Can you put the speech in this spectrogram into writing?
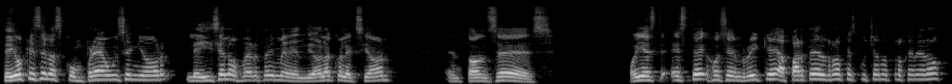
Te digo que se las compré a un señor, le hice la oferta y me vendió la colección. Entonces, oye, este, este José Enrique, aparte del rock, ¿escuchan otro género?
